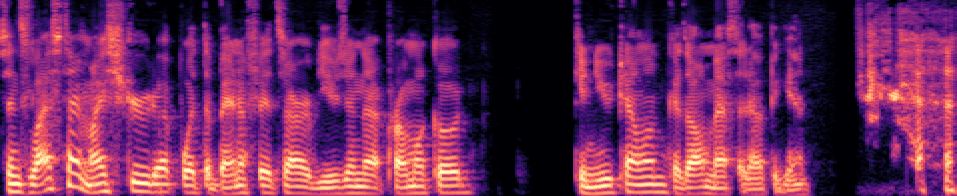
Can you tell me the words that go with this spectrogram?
Since last time I screwed up what the benefits are of using that promo code, can you tell them? Because I'll mess it up again.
